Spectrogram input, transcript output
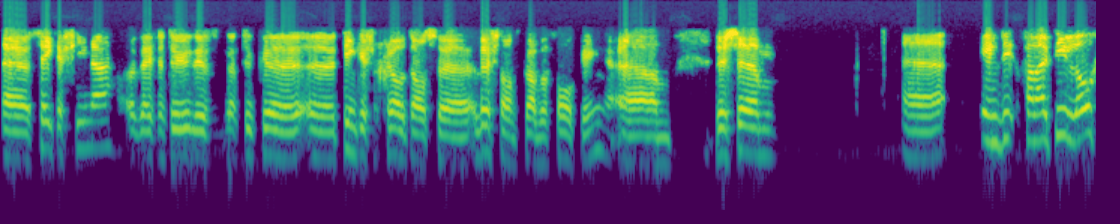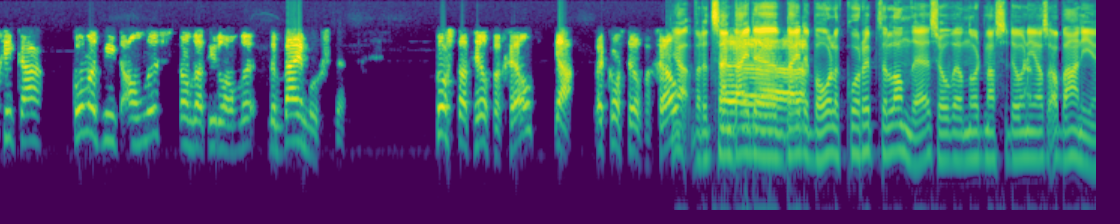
uh, zeker China. Dat is natuurlijk, is natuurlijk uh, tien keer zo groot als Rusland qua bevolking. Um, dus um, in die, vanuit die logica kon het niet anders dan dat die landen erbij moesten. Kost dat heel veel geld? Ja, dat kost heel veel geld. Ja, maar het zijn beide, beide behoorlijk corrupte landen, hè? zowel Noord-Macedonië als Albanië.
